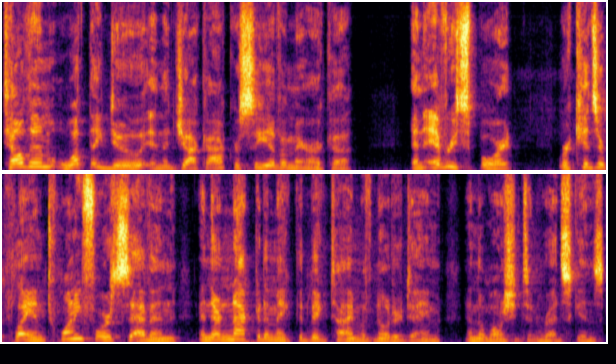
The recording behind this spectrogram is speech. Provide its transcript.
tell them what they do in the jockocracy of America and every sport where kids are playing 24 7 and they're not going to make the big time of Notre Dame and the Washington Redskins.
